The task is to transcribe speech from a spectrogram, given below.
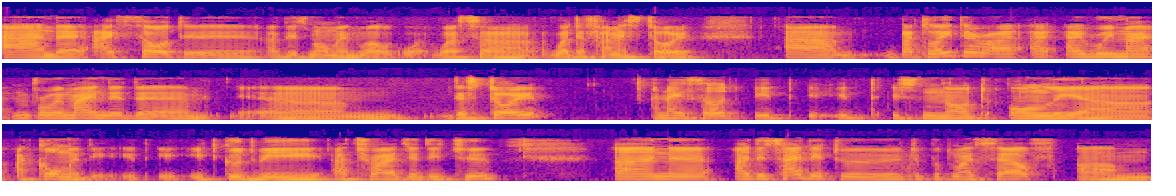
And uh, I thought uh, at this moment, well, what uh, what a funny story. Um, but later I, I, I remi- reminded um, um, the story, and I thought it it is not only a, a comedy; it, it could be a tragedy too. And uh, I decided to to put myself um,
